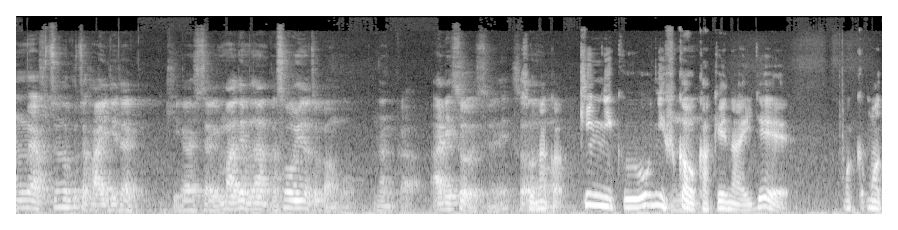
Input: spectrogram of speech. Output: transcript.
うんまあ普通の靴履いてた気がしたけど。まあでもなんかそういうのとかもなんかありそうですよね。そうなんか筋肉に負荷をかけないで、まあまあ、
